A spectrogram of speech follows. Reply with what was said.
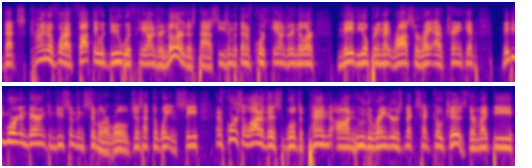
That's kind of what I thought they would do with K'Andre Miller this past season. But then, of course, K'Andre Miller made the opening night roster right out of training camp. Maybe Morgan Barron can do something similar. We'll just have to wait and see. And of course, a lot of this will depend on who the Rangers' next head coach is. There might be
